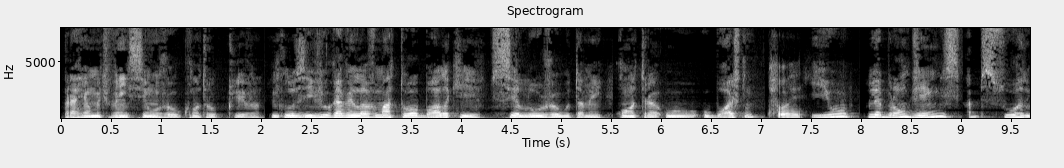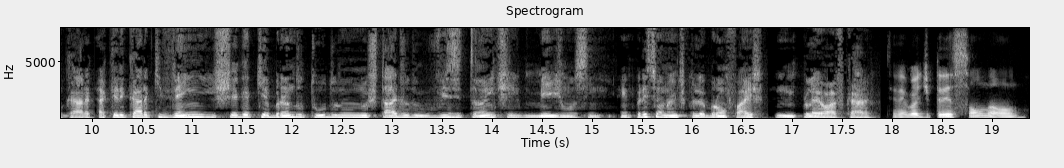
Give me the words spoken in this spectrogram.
Pra realmente vencer um jogo contra o Cleveland. Inclusive, o Gavin Love matou a bola que selou o jogo também contra o, o Boston. Foi. E o LeBron James, absurdo, cara. Aquele cara que vem e chega quebrando tudo no, no estádio do visitante mesmo, assim. É impressionante o que o LeBron faz em playoff, cara. Tem negócio de pressão, não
